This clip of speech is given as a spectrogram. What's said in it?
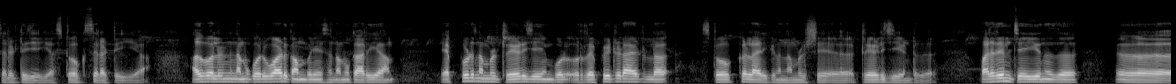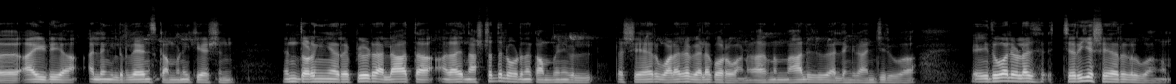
സെലക്ട് ചെയ്യുക സ്റ്റോക്ക് സെലക്ട് ചെയ്യുക. അതുപോലെ തന്നെ നമുക്ക് ഒരുപാട് കമ്പനീസ് നമുക്കറിയാം എപ്പോഴും നമ്മൾ ട്രേഡ് ചെയ്യുമ്പോൾ ഒരു റെപ്യൂട്ടഡ് ആയിട്ടുള്ള സ്റ്റോക്കുകളായിരിക്കണം നമ്മൾ ട്രേഡ് ചെയ്യേണ്ടത്. പലരും ചെയ്യുന്നത് ഐഡിയ അല്ലെങ്കിൽ റിലയൻസ് കമ്മ്യൂണിക്കേഷൻ എന്ന് തുടങ്ങിയ റെപ്യൂഡ് അല്ലാത്ത അതായത് നഷ്ടത്തിലോടുന്ന കമ്പനികളുടെ ഷെയർ വളരെ വില കുറവാണ്. കാരണം നാല് രൂപ അല്ലെങ്കിൽ അഞ്ച് രൂപ ഇതുപോലെയുള്ള ചെറിയ ഷെയറുകൾ വാങ്ങും.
